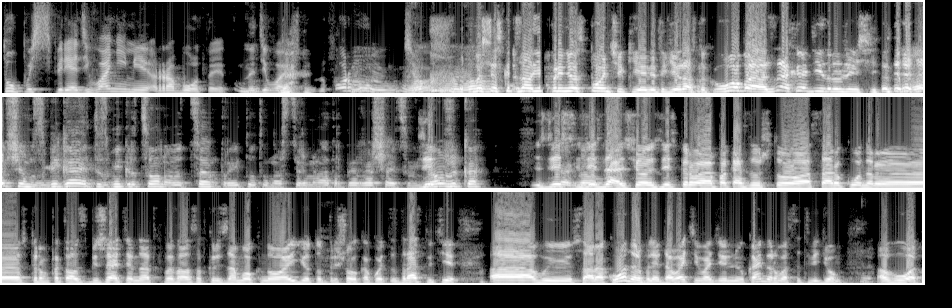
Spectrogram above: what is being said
тупость с переодеваниями работает. Надеваешь ту же форму, все. Он вообще сказал, я принес пончики, и они такие раз, такой, оба, заходи, дружище. В общем, сбегает из миграционного центра, и тут у нас Терминатор превращается в ежика. Здесь, Когда здесь, да, еще здесь сперва показывают, что Сара Коннор э, сперва пыталась сбежать, она пыталась открыть замок, но ее тут пришел какой-то «Здравствуйте, а вы Сара Коннор, блядь, давайте в отдельную камеру вас отведем». А Вот,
